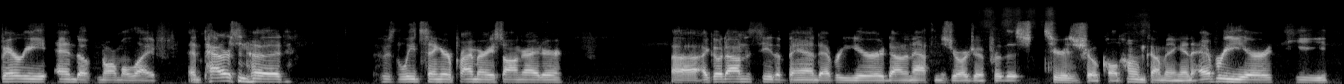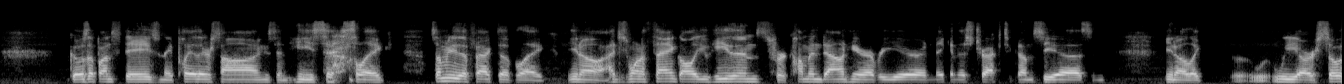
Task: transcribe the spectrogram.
very end of normal life. And Patterson Hood, who's the lead singer, primary songwriter, uh, I go down to see the band every year down in Athens, Georgia, for this series of show called Homecoming. And every year he goes up on stage and they play their songs, and he says like something to the effect of like, you know, I just want to thank all you heathens for coming down here every year and making this trek to come see us, and you know, like we are so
